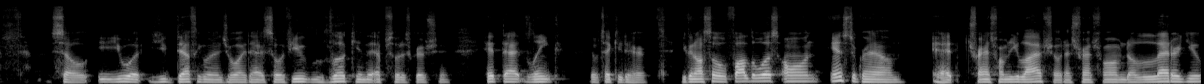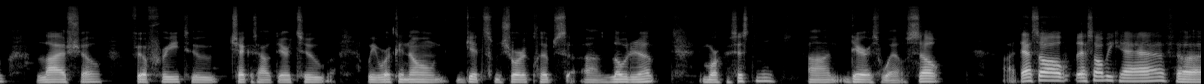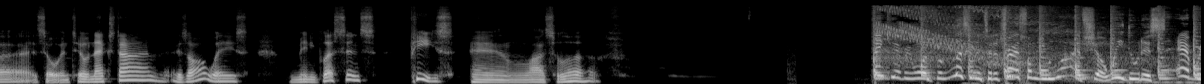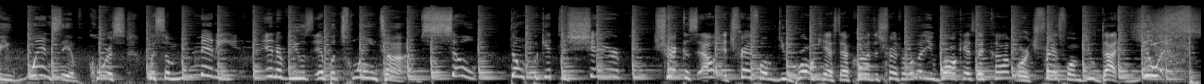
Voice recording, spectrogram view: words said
so you would you definitely to enjoy that. So if you look in the episode description, hit that link, it'll take you there. You can also follow us on Instagram at Transform You Live Show. That's Transform the letter U Live Show. Feel free to check us out there too. We're working on get some shorter clips uh, loaded up more consistently on there as well. So uh, that's all. That's all we have. Uh, so until next time, as always, many blessings, peace, and lots of love. Thank you everyone for listening to the Transform You Live show. We do this every Wednesday, of course, with some many interviews in between times. So don't forget to share. Check us out at transformyoubroadcast.com. just transformubroadcast.com or transformu.us.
